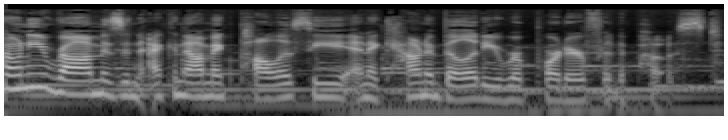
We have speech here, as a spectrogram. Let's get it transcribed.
Tony Romm is an economic policy and accountability reporter for The Post.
